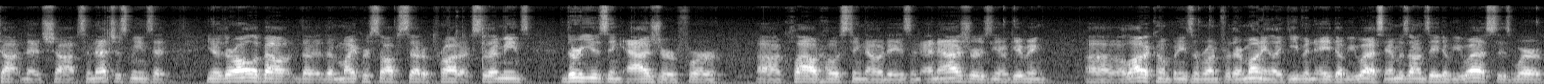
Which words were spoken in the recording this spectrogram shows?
.NET shops, and that just means that you know, they're all about the, the Microsoft set of products. So that means they're using Azure for uh, cloud hosting nowadays. And, and Azure is, you know, giving uh, a lot of companies a run for their money, like even AWS. Amazon's AWS is where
